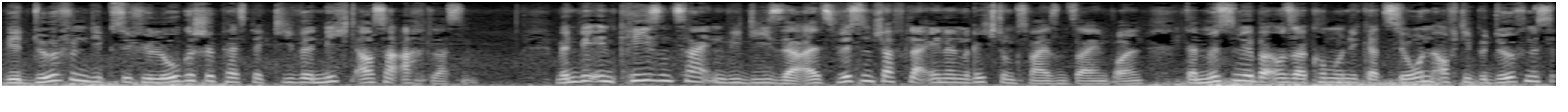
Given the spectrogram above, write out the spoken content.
Wir dürfen die psychologische Perspektive nicht außer Acht lassen. Wenn wir in Krisenzeiten wie dieser als WissenschaftlerInnen richtungsweisend sein wollen, dann müssen wir bei unserer Kommunikation auf die Bedürfnisse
